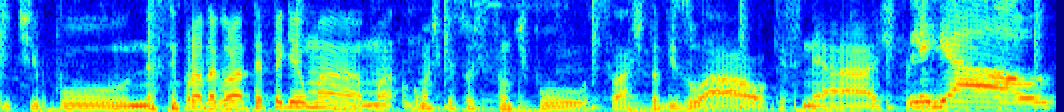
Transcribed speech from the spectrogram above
E, tipo, nessa temporada agora até peguei uma, uma, algumas pessoas que são, tipo, sei lá, artista visual, que é cineasta. Legal.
